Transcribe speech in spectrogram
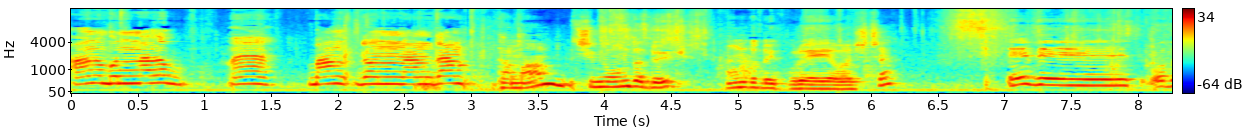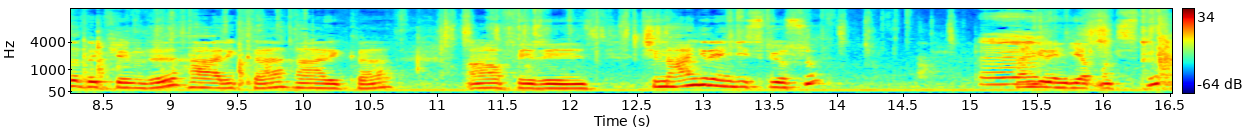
Ama bunları e, ben donlandım. Tamam. Şimdi onu da dök. Onu da dök buraya yavaşça. Evet. O da döküldü. Harika. Harika. Aferin. Şimdi hangi rengi istiyorsun? Ee, Hangi rengi yapmak istiyorsun?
